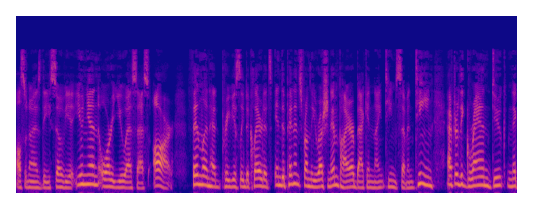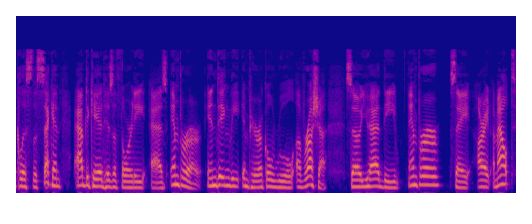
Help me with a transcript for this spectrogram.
also known as the Soviet Union or USSR. Finland had previously declared its independence from the Russian Empire back in 1917 after the Grand Duke Nicholas II abdicated his authority as emperor, ending the empirical rule of Russia. So you had the emperor say, all right, I'm out.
